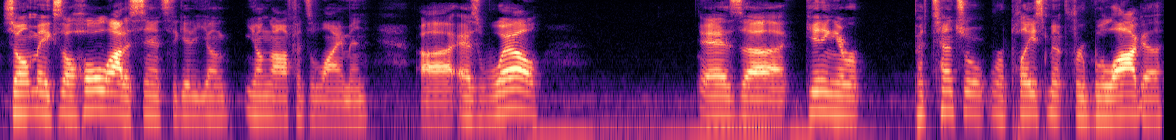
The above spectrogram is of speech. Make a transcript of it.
So it makes a whole lot of sense to get a young young offensive lineman, uh, as well as uh, getting a re- potential replacement for Bulaga,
